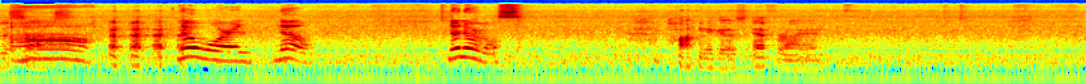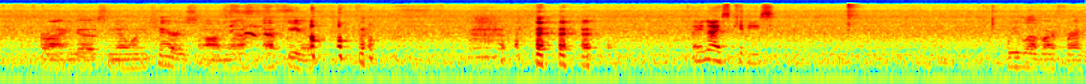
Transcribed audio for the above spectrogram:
This Oh. Ah. sucks. No Warren. No. No normals. Anya goes, F Ryan. Ryan goes, no one cares, Anya. F you. Very nice kitties. we love our friends.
